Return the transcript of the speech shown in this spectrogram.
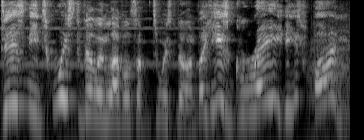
Disney twist villain levels of twist villain, but he's great. He's fun.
